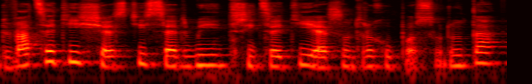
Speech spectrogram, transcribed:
26, 7, 30, já jsem trochu posunuta,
